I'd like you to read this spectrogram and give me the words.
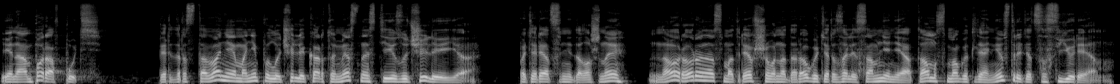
и нам пора в путь. Перед расставанием они получили карту местности и изучили её. Потеряться не должны, но Рорена, смотревшего на дорогу, терзали сомнения о том, смогут ли они встретиться с Юрием.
